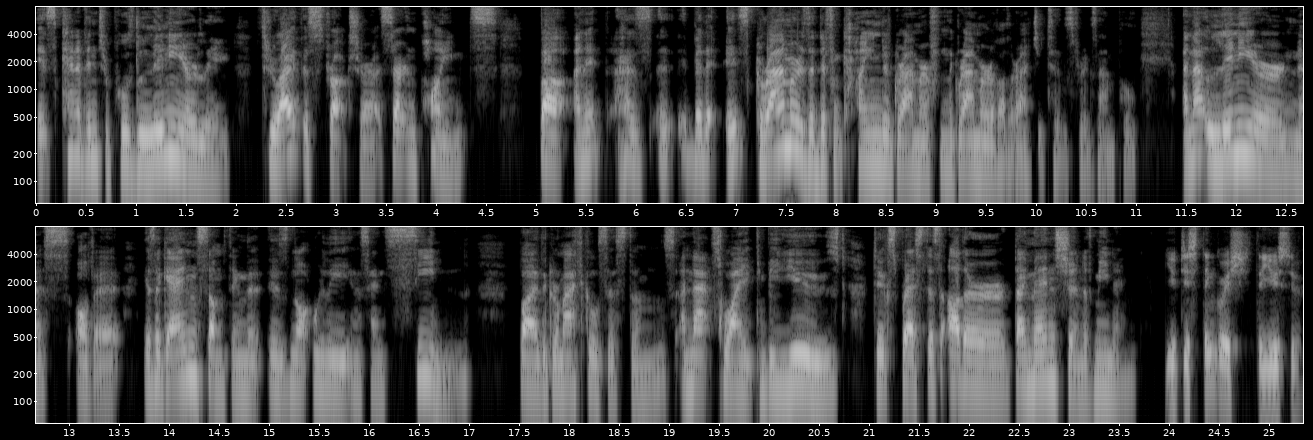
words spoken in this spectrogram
it's kind of interposed linearly throughout the structure at certain points. But and it has, uh, but its grammar is a different kind of grammar from the grammar of other adjectives, for example, and that linearness of it is again something that is not really, in a sense, seen by the grammatical systems, and that's why it can be used to express this other dimension of meaning. You distinguish the use of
